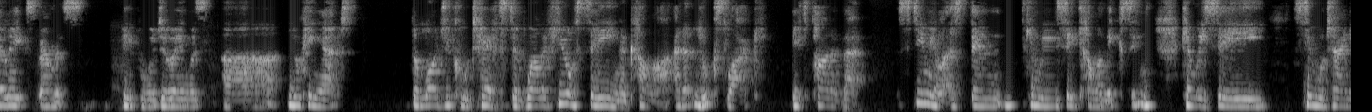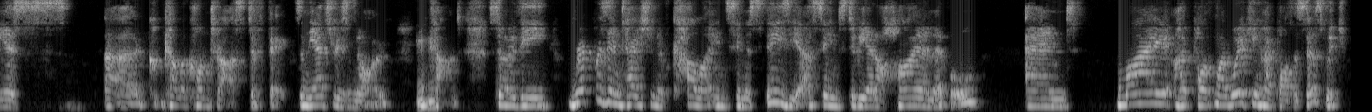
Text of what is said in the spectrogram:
early experiments people were doing was uh, looking at the logical test of, well, if you're seeing a colour and it looks like it's part of that stimulus, then can we see colour mixing? Can we see simultaneous uh, color contrast effects? And the answer is no, mm-hmm. you can't. So the representation of color in synesthesia seems to be at a higher level and my hypo- my working hypothesis, which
